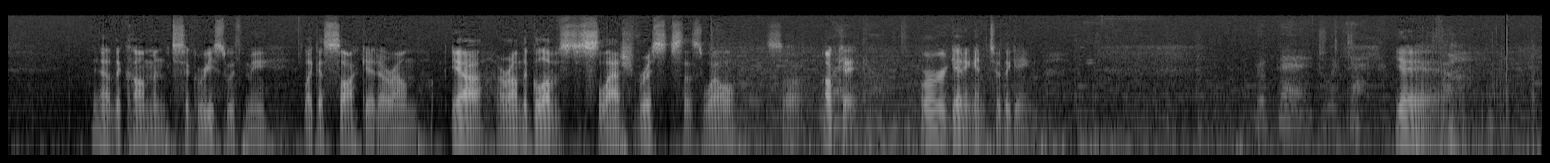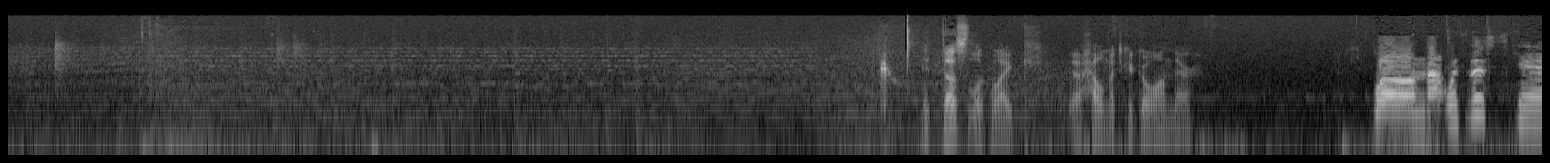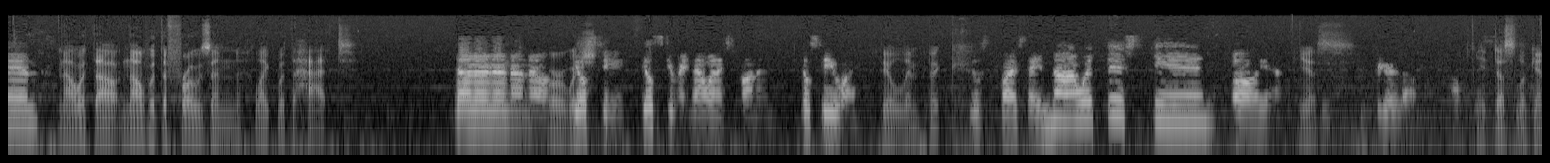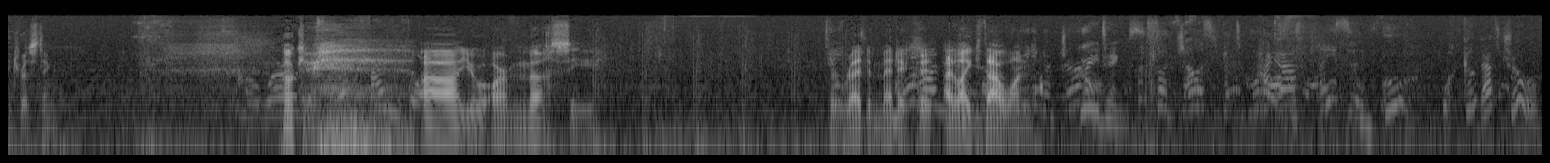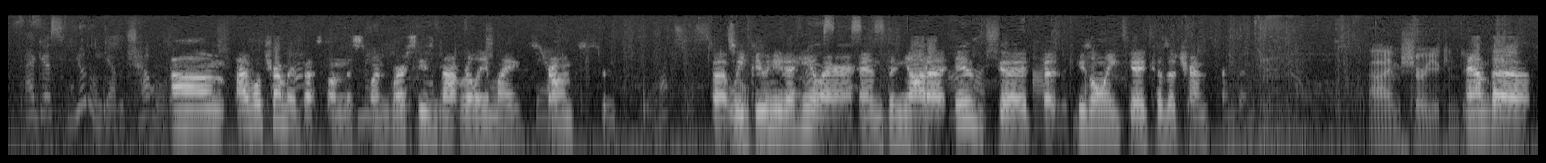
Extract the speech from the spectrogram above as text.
yeah, the comment agrees with me. Like a socket around, yeah, around the gloves slash wrists as well. So, okay, we're getting into the game. Prepare to attack. Yeah. It does look like a helmet could go on there. Well, not with this skin. Now without, now with the frozen, like with the hat. No, no, no, no, no. Or You'll see. You'll see right now when I spawn in. You'll see why. The Olympic? You'll see why I say, not with this skin. Oh, yeah. Yes. You figured it out. It does look interesting. Okay. is worth fighting for. Ah, you are Mercy. The red medic. uh, I like that one. Greetings. That's true. I guess you don't get to travel. Um, I will try my best on this one. Mercy's not really my strong suit. But we do need a healer, and Zenyatta is good, but he's only good because of Transcendence. I'm sure you can do And it. the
